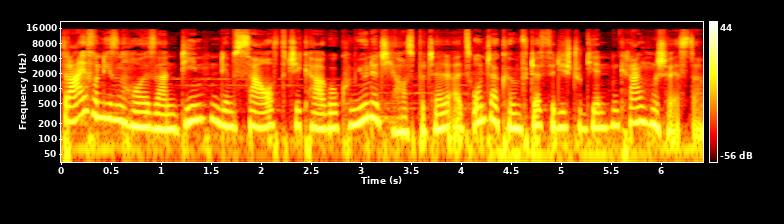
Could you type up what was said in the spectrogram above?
Drei von diesen Häusern dienten dem South Chicago Community Hospital als Unterkünfte für die studierenden Krankenschwestern.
